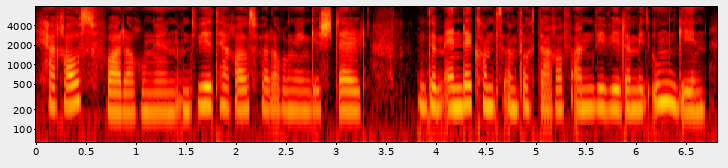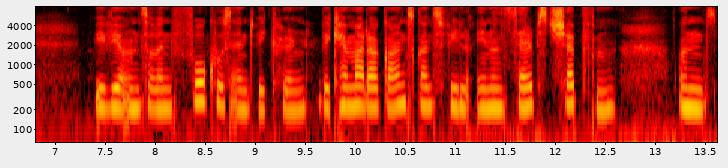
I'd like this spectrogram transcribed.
Herausforderungen und wird Herausforderungen gestellt. Und am Ende kommt es einfach darauf an, wie wir damit umgehen, wie wir unseren Fokus entwickeln. Wir können da ganz, ganz viel in uns selbst schöpfen und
